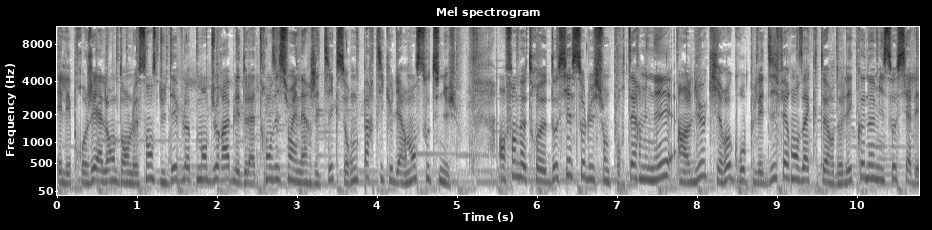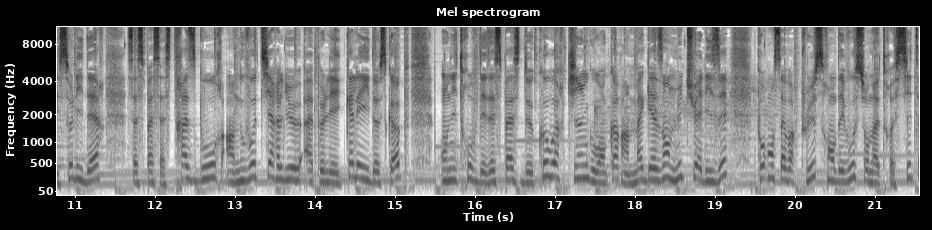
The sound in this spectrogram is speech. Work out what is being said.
et les projets allant dans le sens du développement durable et de la transition énergétique seront particulièrement soutenus. Enfin, notre dossier solution pour terminer, un lieu qui regroupe les différents acteurs de l'économie sociale et solidaire. Ça se passe à Strasbourg, un nouveau tiers-lieu appelé Kaléidoscope. On y trouve des espaces de ou encore un magasin mutualisé. Pour en savoir plus, rendez-vous sur notre site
